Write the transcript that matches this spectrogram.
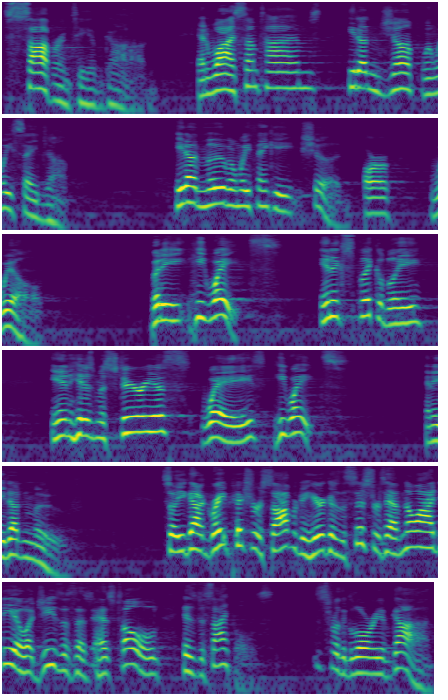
sovereignty of God and why sometimes he doesn't jump when we say jump. He doesn't move when we think he should or will. But he, he waits. Inexplicably, in his mysterious ways, he waits. And he doesn't move. So you got a great picture of sovereignty here because the sisters have no idea what Jesus has, has told his disciples. This is for the glory of God.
